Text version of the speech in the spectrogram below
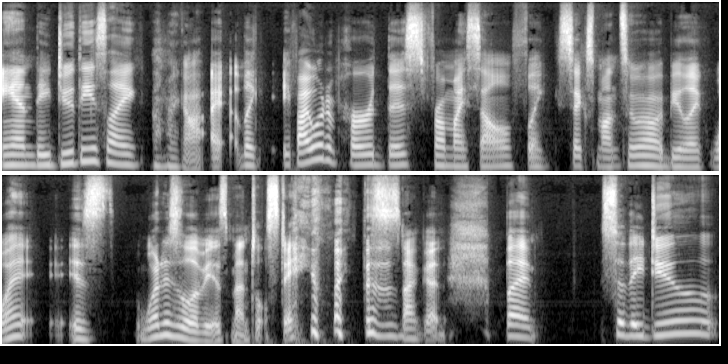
And they do these like, oh my god, I like if I would have heard this from myself like 6 months ago, I'd be like, what is what is Olivia's mental state? like this is not good. But so they do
